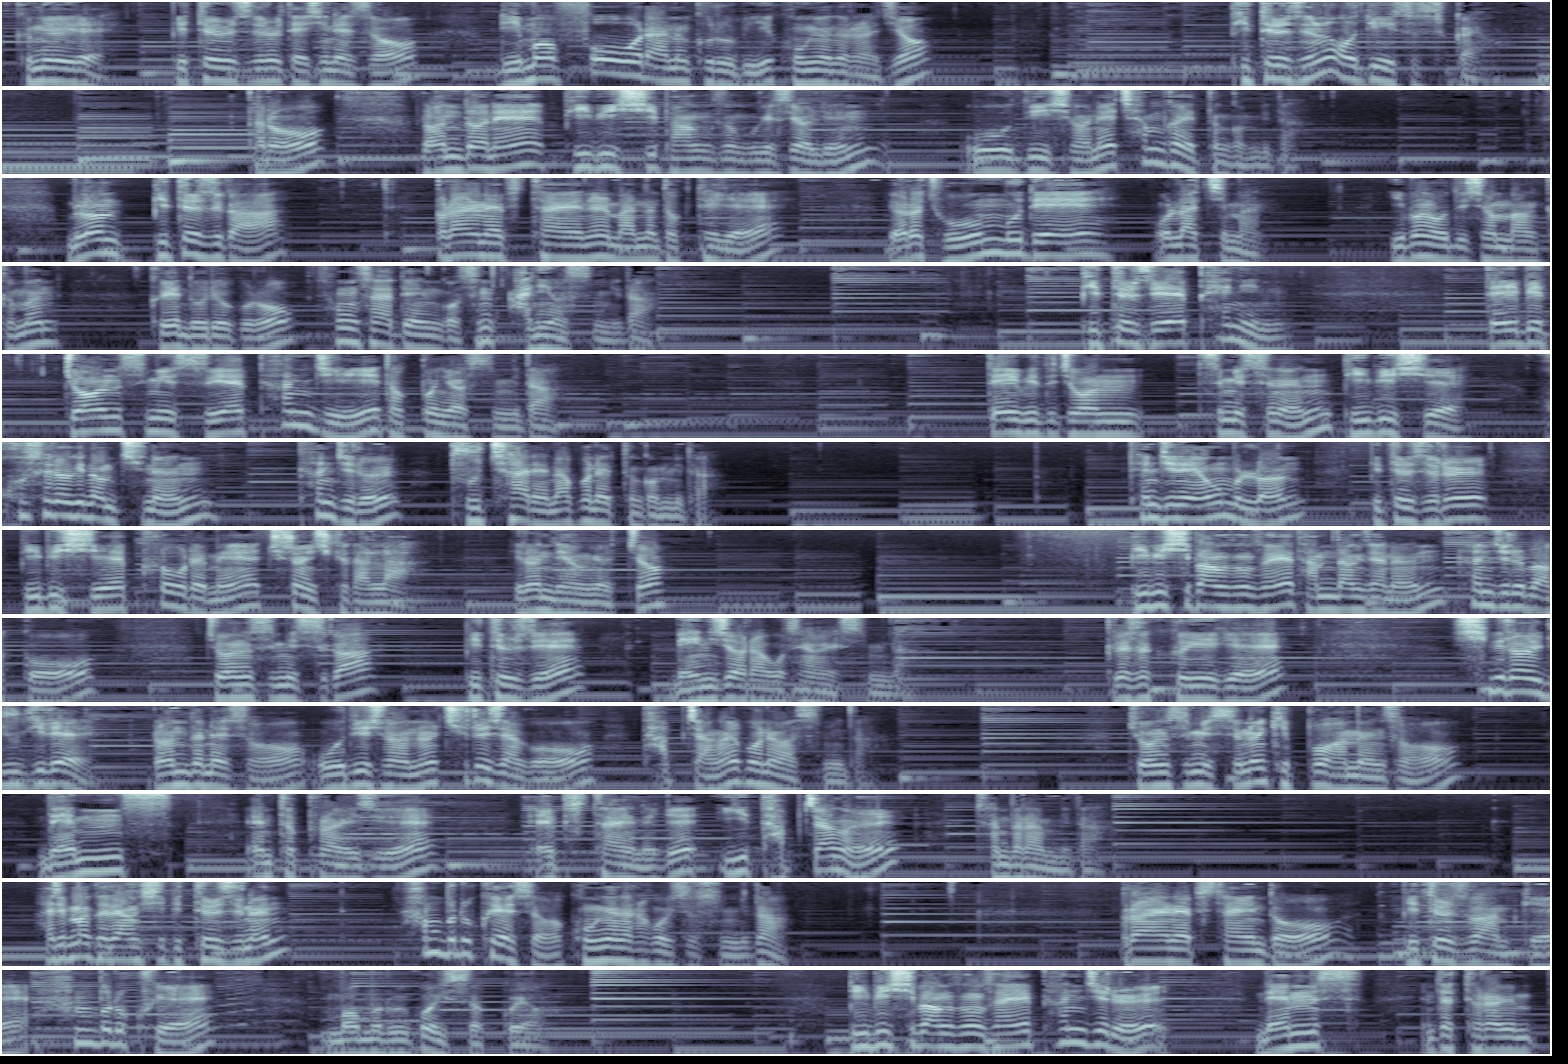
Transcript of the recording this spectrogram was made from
금요일에 비틀즈를 대신해서 리머 4라는 그룹이 공연을 하죠. 비틀즈는 어디에 있었을까요? 바로 런던의 BBC 방송국에서 열린 오디션에 참가했던 겁니다. 물론 비틀즈가 브라이언 앱스타인을 만난 덕택에 여러 좋은 무대에 올랐지만 이번 오디션만큼은 그의 노력으로 성사된 것은 아니었습니다. 비틀즈의 팬인 데이빗 존 스미스의 편지 덕분이었습니다. 데이비드 존 스미스는 BBC에 호소력이 넘치는 편지를 두 차례나 보냈던 겁니다. 편지 내용은 물론 비틀즈를 BBC의 프로그램에 출연시켜달라 이런 내용이었죠. BBC 방송사의 담당자는 편지를 받고 존 스미스가 비틀즈의 매니저라고 생각했습니다. 그래서 그에게 11월 6일에 런던에서 오디션을 치르자고 답장을 보내왔습니다. 존 스미스는 기뻐하면서 NEMS Enterprises의 엡스타인에게 이 답장을 전달합니다. 하지만 그 당시 비틀즈는 함부르크에서 공연을 하고 있었습니다. 브라이언 엡스타인도 비틀즈와 함께 함부르크에 머무르고 있었고요. BBC 방송사의 편지를 NEMS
